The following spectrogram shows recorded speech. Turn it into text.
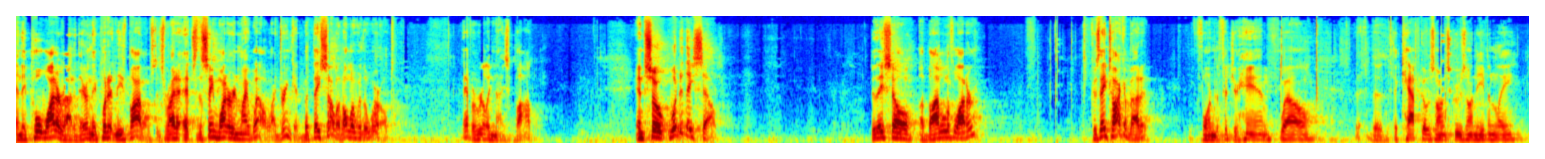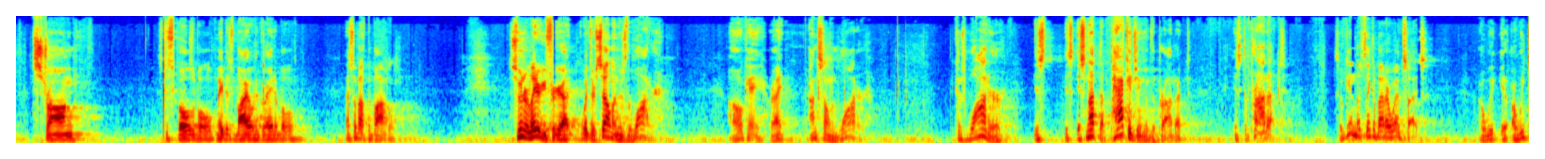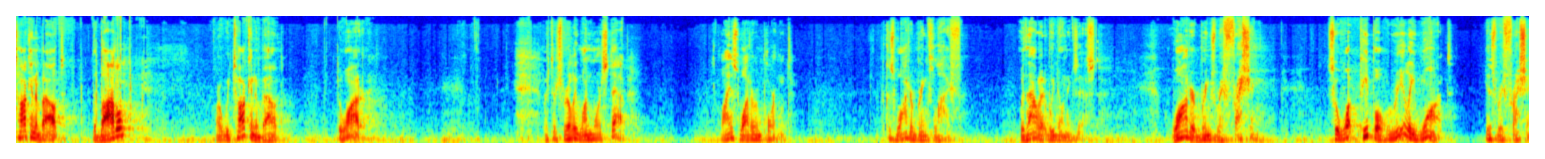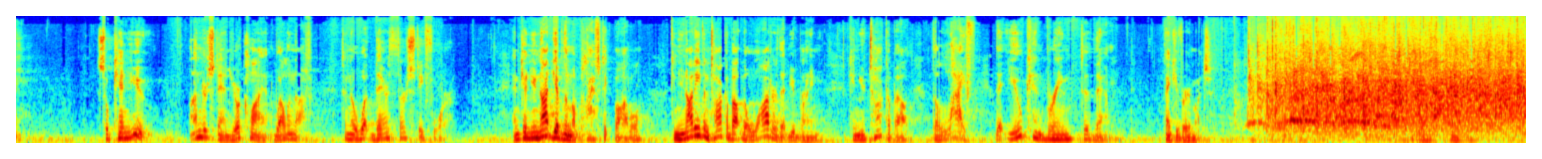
and they pull water out of there and they put it in these bottles. It's right. It's the same water in my well. I drink it, but they sell it all over the world. They have a really nice bottle. And so, what do they sell? Do they sell a bottle of water? Because they talk about it. Form to fit your hand well. The, the, the cap goes on, screws on evenly, strong, it's disposable, maybe it's biodegradable. That's about the bottle. Sooner or later, you figure out what they're selling is the water. Okay, right? I'm selling water. Because water is, is it's not the packaging of the product, it's the product. So again, let's think about our websites. Are we, are we talking about the bottle? Or are we talking about the water? But there's really one more step. Why is water important? Because water brings life. Without it, we don't exist. Water brings refreshing. So, what people really want is refreshing. So, can you understand your client well enough to know what they're thirsty for? And can you not give them a plastic bottle? Can you not even talk about the water that you bring? Can you talk about the life that you can bring to them? Thank you very much.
